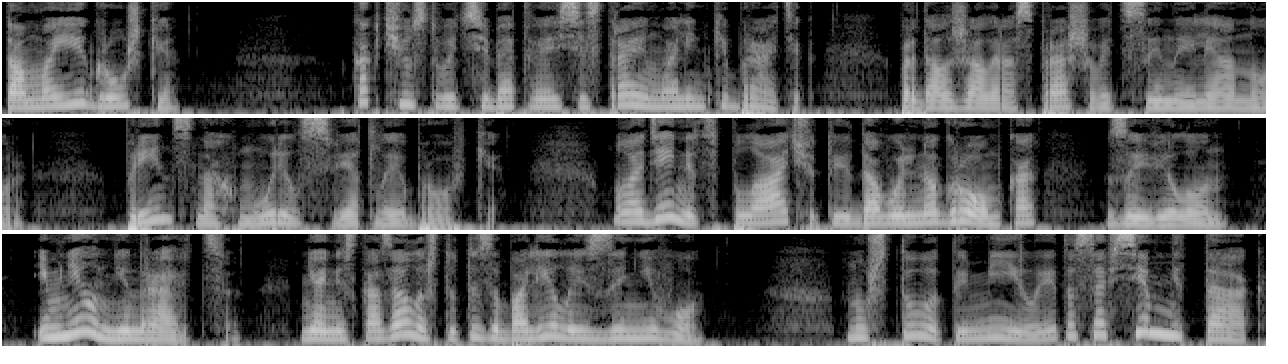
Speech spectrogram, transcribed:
Там мои игрушки». «Как чувствует себя твоя сестра и маленький братик?» — продолжала расспрашивать сына Элеонор. Принц нахмурил светлые бровки. «Младенец плачет и довольно громко», — заявил он. «И мне он не нравится. Няня сказала, что ты заболела из-за него». «Ну что ты, милый, это совсем не так»,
